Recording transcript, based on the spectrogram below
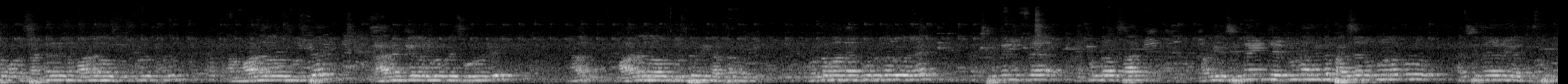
మన సంఘటన మోడల్ హౌస్ చూసుకోవచ్చు ఆ మోడల్ హౌస్ చూస్తే గ్యారంటీలో కూడా పోయి చూడండి. ఆ మోడల్ హౌస్ చూస్తే మీకు అర్థమైంది. కొంతమంది అనుకుంటున్నారు చిన్న ఇంట్లో ఎట్లుండాలి సార్? మరి చిన్న ఇంట్లో ఎట్లుండాలంటే పైసలు ఉన్న వాళ్ళకు ఆ చిన్న ఇల్లు కనిపిస్తుంది.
